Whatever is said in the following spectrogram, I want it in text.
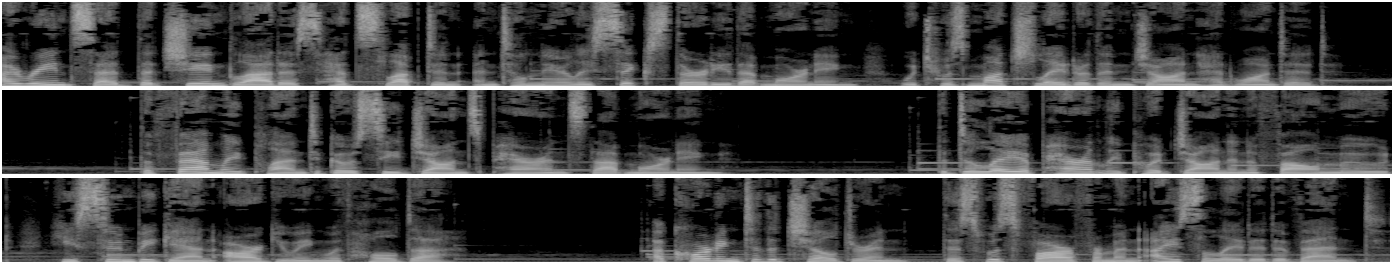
Irene said that she and Gladys had slept in until nearly 6:30 that morning, which was much later than John had wanted. The family planned to go see John's parents that morning. The delay apparently put John in a foul mood, he soon began arguing with Hulda. According to the children, this was far from an isolated event.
